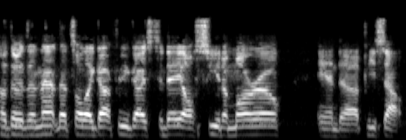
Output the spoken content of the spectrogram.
other than that, that's all I got for you guys today. I'll see you tomorrow, and uh, peace out.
